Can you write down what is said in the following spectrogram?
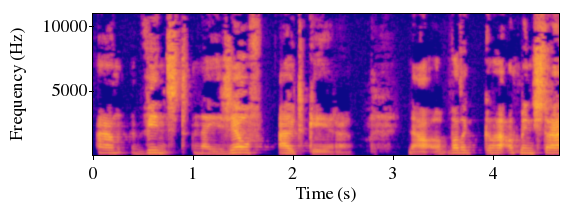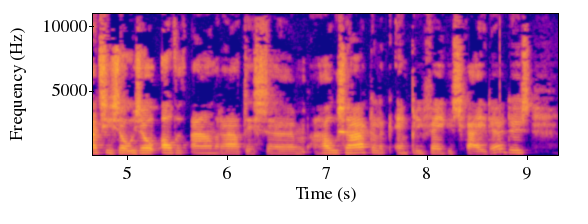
aan winst naar jezelf uitkeren. Nou, wat ik qua administratie sowieso altijd aanraad is, um, hou zakelijk en privé gescheiden. Dus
